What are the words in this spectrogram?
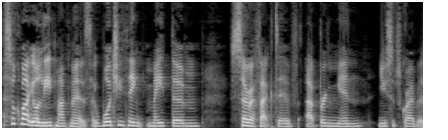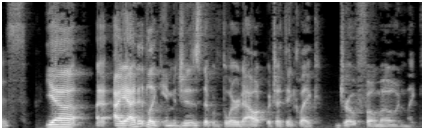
Let's talk about your lead magnets. Like what do you think made them so effective at bringing in new subscribers? Yeah, I, I, added like images that were blurred out, which I think like drove FOMO and like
